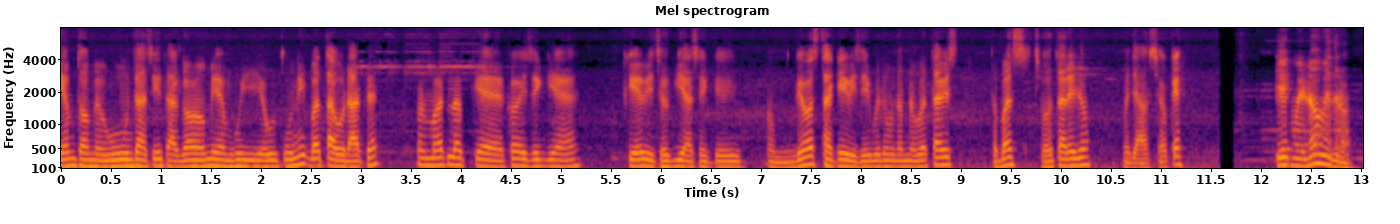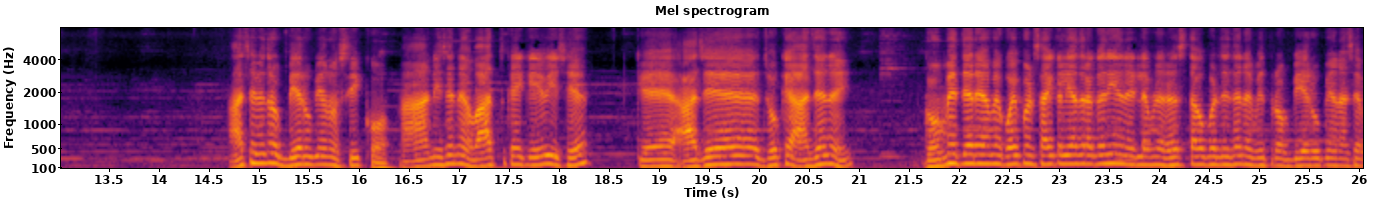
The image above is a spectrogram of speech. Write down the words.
એમ તો અમે ઊંધા સીધા ગમે એમ હુઈ એવું તું નહીં બતાવું રાતે પણ મતલબ કે કઈ જગ્યાએ કેવી જગ્યા છે કે વ્યવસ્થા કેવી છે એ બધું હું તમને બતાવીશ. તો બસ જોતા રહેજો. મજા આવશે, ઓકે? એક મિનિટ હો, મિત્રો. આ છે મિત્રો બે રૂપિયાનો સિક્કો. આની છે ને વાત કંઈક એવી છે કે આજે, જો કે આજે નહીં ગમે ત્યારે અમે કોઈ પણ સાયકલ યાત્રા કરીએ ને એટલે અમને રસ્તા ઉપરથી છે ને મિત્રો બે રૂપિયાના છે,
